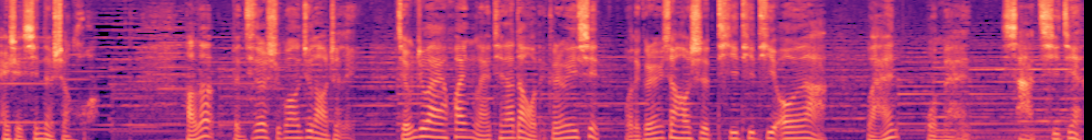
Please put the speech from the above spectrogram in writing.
开始新的生活。好了，本期的时光就到这里。节目之外，欢迎来添加到我的个人微信，我的个人账号是 t t t o n r。晚安，我们下期见。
